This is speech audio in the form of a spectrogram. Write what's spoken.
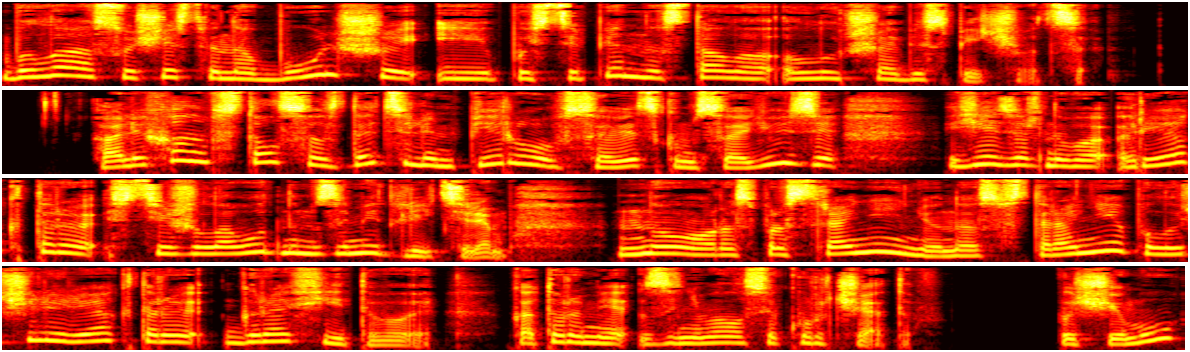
была существенно больше и постепенно стала лучше обеспечиваться. Алиханов стал создателем первого в Советском Союзе ядерного реактора с тяжеловодным замедлителем, но распространение у нас в стране получили реакторы графитовые, которыми занимался Курчатов. Почему?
